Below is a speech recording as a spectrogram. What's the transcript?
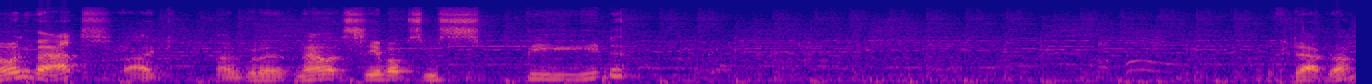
Knowing that, I I'm gonna now let's see about some speed. Cadabra.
